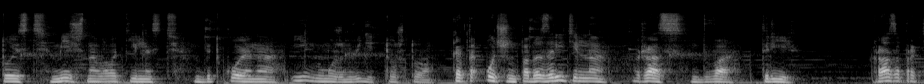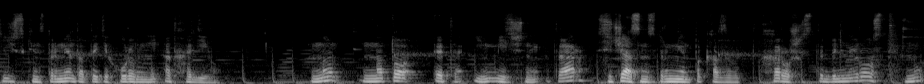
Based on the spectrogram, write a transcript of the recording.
то есть месячная волатильность биткоина. И мы можем видеть то, что как-то очень подозрительно раз, два, три раза практически инструмент от этих уровней отходил. Но на то это и месячный ATR. Сейчас инструмент показывает хороший стабильный рост. Ну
